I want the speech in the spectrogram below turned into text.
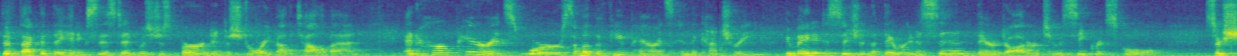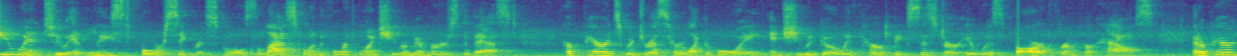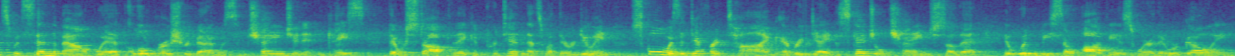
the fact that they had existed was just burned and destroyed by the Taliban. And her parents were some of the few parents in the country who made a decision that they were going to send their daughter to a secret school. So she went to at least four secret schools. The last one, the fourth one, she remembers the best. Her parents would dress her like a boy and she would go with her big sister. It was far from her house. And her parents would send them out with a little grocery bag with some change in it in case they were stopped. They could pretend that's what they were doing. School was a different time every day. The schedule changed so that it wouldn't be so obvious where they were going.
